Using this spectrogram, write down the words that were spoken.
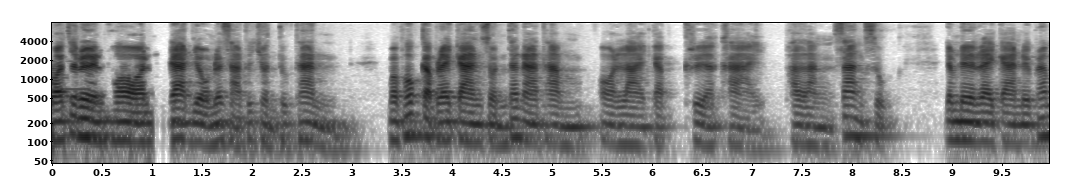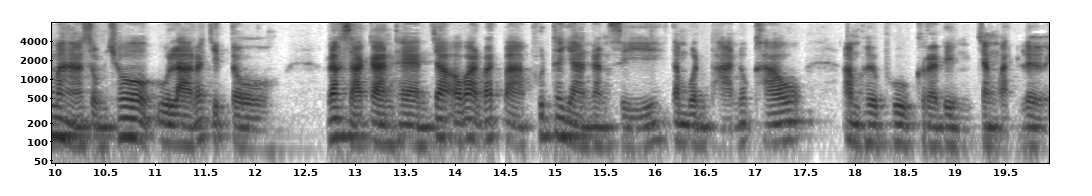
ขอเจริญพรญาติโยมและสาธุชนทุกท่าน มาพบกับรายการสนทนาธรรมออนไลน์กับเครือข่าย พลังสร้างสุขดำเนินรายการโดยพระมหาสมโชค อุลารจิตโต รักษาการแทนเจ้าอาวาสวัดป่าพุทธยานรังสีตำบลผานกเขาอำเภอภูกระดึงจังหวัดเลย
